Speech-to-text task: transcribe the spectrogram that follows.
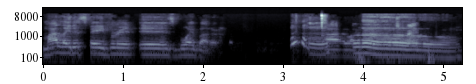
My latest favorite is boy butter. Mm. I like Oh.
